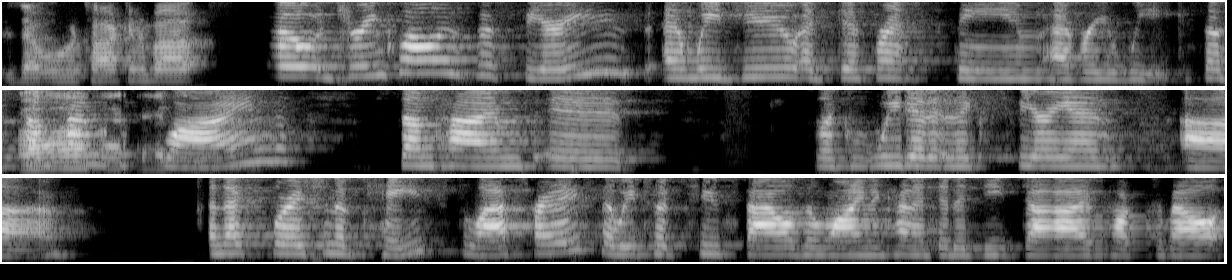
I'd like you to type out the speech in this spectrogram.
Is that what we're talking about? So Drinkwell is the series, and we do a different theme every week. So sometimes I it's blind, sometimes it's like we did an experience, uh, an exploration of taste last Friday. So we took two styles of wine and kind of did a deep dive, talked about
